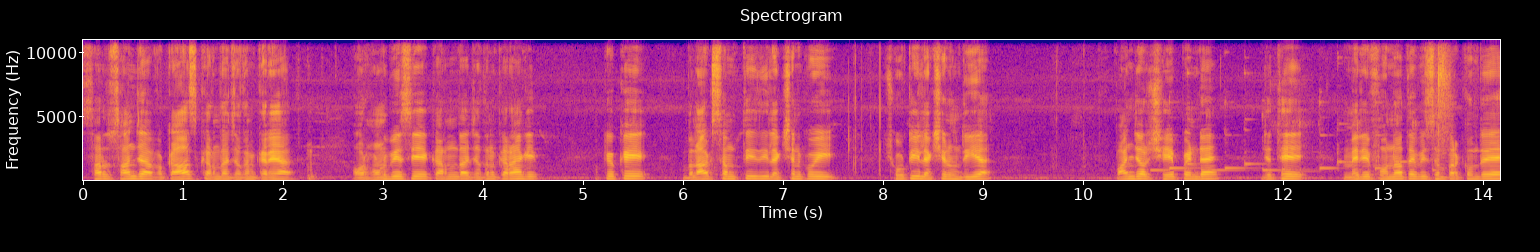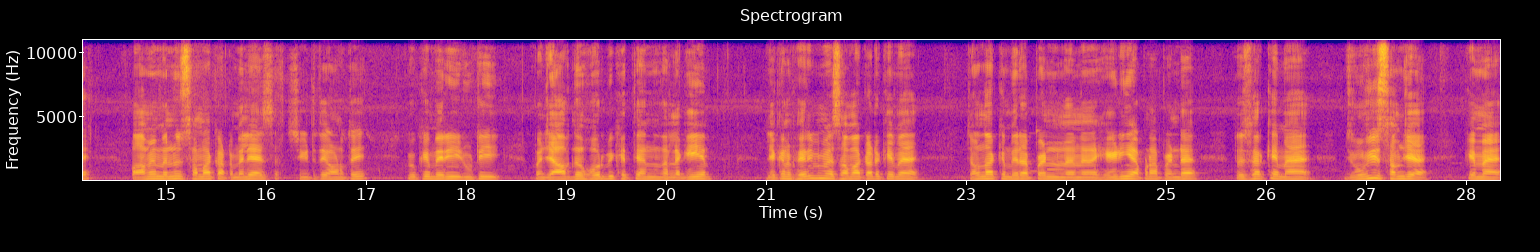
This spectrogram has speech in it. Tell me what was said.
ਸਰਬ ਸਾਂਝਾ ਵਿਕਾਸ ਕਰਨ ਦਾ ਯਤਨ ਕਰਿਆ, ਔਰ ਹੁਣ ਵੀ ਅਸੀਂ ਇਹ ਕਰਨ ਦਾ ਯਤਨ ਕਰਾਂਗੇ, ਕਿਉਂਕਿ ਬਲਾਕ ਸੰਮਤੀ ਦੀ ਇਲੈਕਸ਼ਨ ਕੋਈ ਛੋਟੀ ਇਲੈਕਸ਼ਨ ਹੁੰਦੀ ਹੈ। ਪੰਜ ਔਰ 6 ਪਿੰਡ ਹੈ, ਜਿੱਥੇ ਮੇਰੇ ਫੋਨਾਂ ਤੇ ਵੀ ਸੰਪਰਕ ਹੁੰਦੇ ਹੈ। ਭਾਵੇਂ ਮੈਨੂੰ ਸਮਾਂ ਘੱਟ ਮਿਲਿਆ ਇਸ ਸੀਟ ਤੇ ਆਉਣ ਤੇ, ਕਿਉਂਕਿ ਮੇਰੀ ਡਿਊਟੀ ਪੰਜਾਬ ਦੇ ਹੋਰ ਵੀ ਖਿੱਤਿਆਂ ਦੇ ਅੰਦਰ ਲੱਗੀ ਹੈ। ਲੇਕਿਨ ਫਿਰ ਵੀ ਮੈਂ ਸਮਾਂ ਕੱਢ ਕੇ ਮੈਂ ਚਾਹੁੰਦਾ ਕਿ ਮੇਰਾ ਪਿੰਡ ਨਹੇੜੀ ਆਪਣਾ ਪਿੰਡ ਹੈ। ਤੇ ਇਸ ਕਰਕੇ ਮੈਂ ਜ਼ਰੂਰੀ ਸਮਝਿਆ ਕਿ ਮੈਂ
